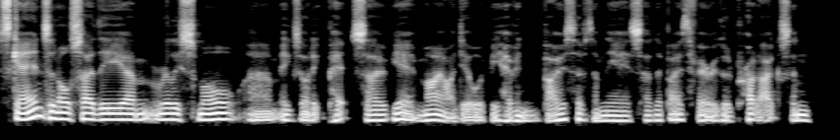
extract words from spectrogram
Scans and also the um, really small um, exotic pets. So yeah, my idea would be having both of them there. So they're both very good products, and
